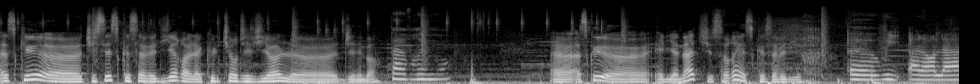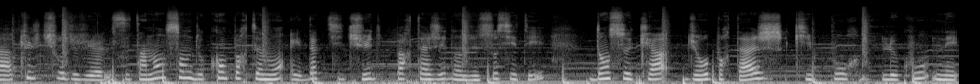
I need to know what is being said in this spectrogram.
Est-ce que euh, tu sais ce que ça veut dire la culture du viol, euh, Geneba Pas vraiment. Euh, Est-ce que euh, Eliana, tu saurais ce que ça veut dire? Euh, oui, alors la culture du viol, c'est un ensemble de comportements et d'attitudes partagés dans une société. Dans ce cas, du reportage, qui pour le coup n'est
